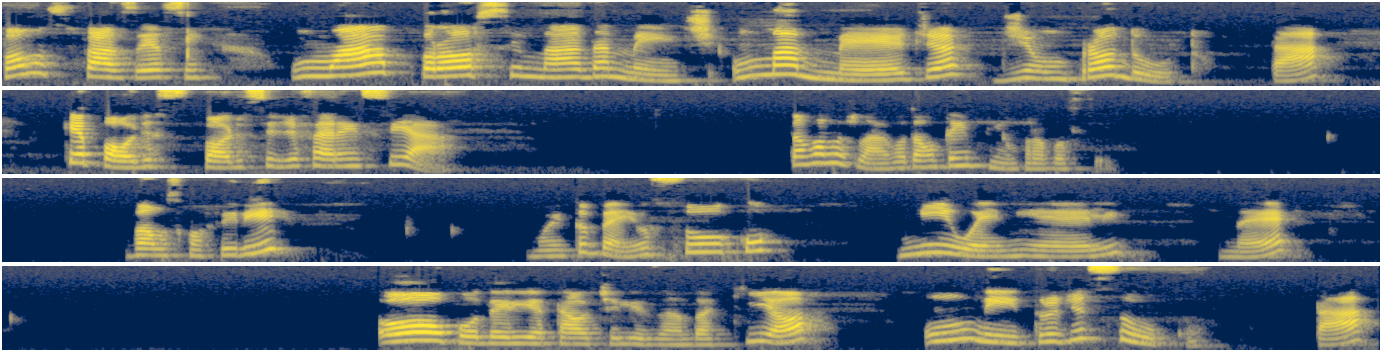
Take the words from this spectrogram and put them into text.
vamos fazer assim um aproximadamente, uma média de um produto, tá? Que pode, pode se diferenciar. Então vamos lá, vou dar um tempinho para você. Vamos conferir? Muito bem, o suco, 1000 ml, né? Ou poderia estar utilizando aqui, ó, 1 litro de suco, tá?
